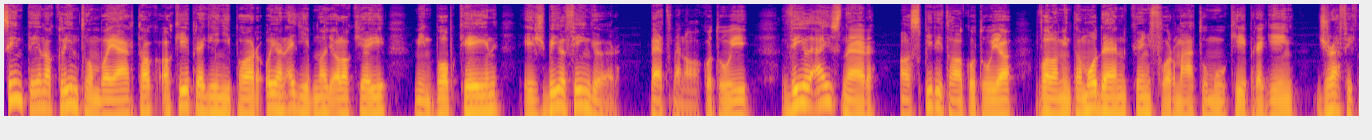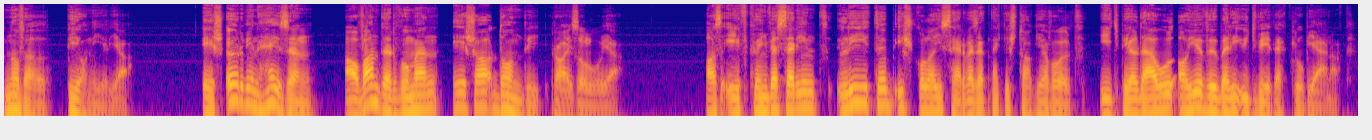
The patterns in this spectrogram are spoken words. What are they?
Szintén a Clintonba jártak a képregényipar olyan egyéb nagy alakjai, mint Bob Kane és Bill Finger, Batman alkotói, Will Eisner, a Spirit alkotója, valamint a modern könyvformátumú képregény graphic novel pionírja. És Irvin Hazen, a Wonder Woman és a Dondi rajzolója. Az évkönyve szerint Lee több iskolai szervezetnek is tagja volt, így például a jövőbeli ügyvédek klubjának.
